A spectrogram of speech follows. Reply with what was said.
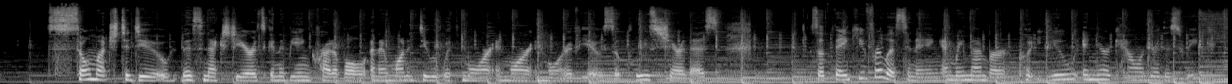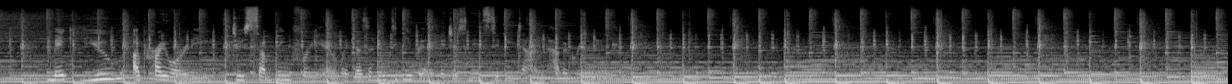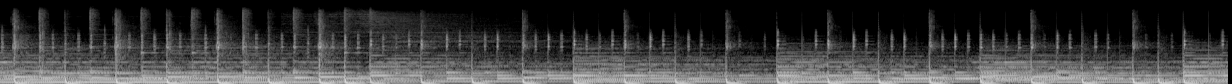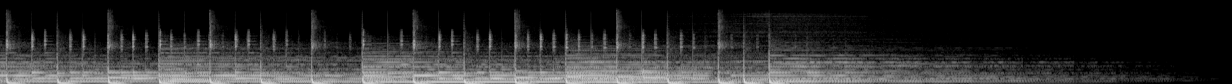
so much to do this next year. It's going to be incredible. And I want to do it with more and more and more of you. So, please share this. So, thank you for listening. And remember, put you in your calendar this week. Make you a priority. Do something for you. It doesn't need to be big, it just needs to be done. Have a great week.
